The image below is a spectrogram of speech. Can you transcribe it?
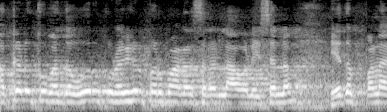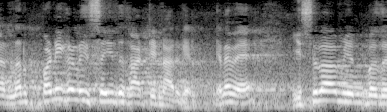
மக்களுக்கும் அந்த ஊருக்கு நபிகள் பெருமானார் ஸல்லல்லாஹு அலி செல்லம் ஏதோ பல நற்பணிகளை செய்து காட்டினார்கள். எனவே இஸ்லாம் என்பது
